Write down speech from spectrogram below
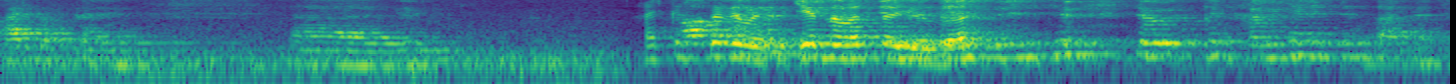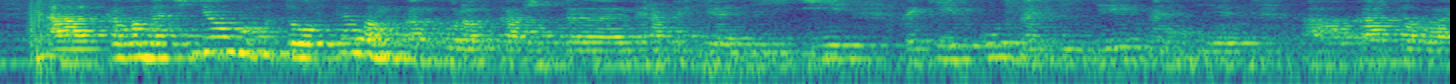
Харьковской э, Харьковского велосипедного союза. Все, все поменялись местами. А с кого начнем? Кто в целом бы расскажет э, мероприятий и какие вкусности, интересности а, каждого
